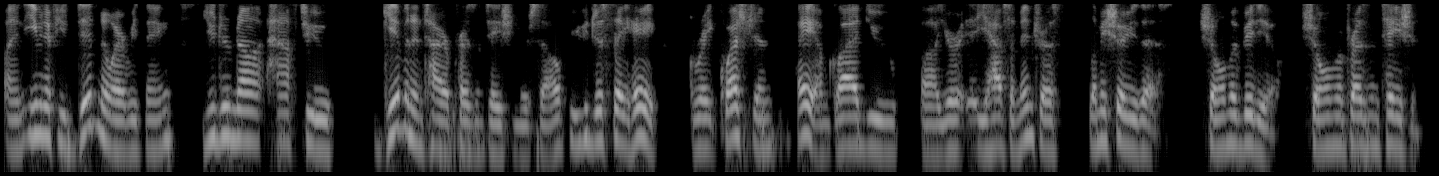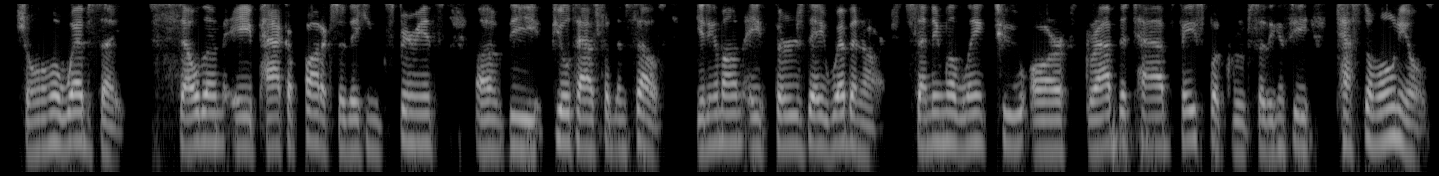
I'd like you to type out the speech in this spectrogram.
And even if you did know everything, you do not have to give an entire presentation yourself. You could just say, "Hey, great question. Hey, I'm glad you uh, you're you have some interest. Let me show you this. Show them a video. Show them a presentation. Show them a website. Sell them a pack of products so they can experience uh, the fuel tabs for themselves. Getting them on a Thursday webinar sending them a link to our Grab the Tab Facebook group so they can see testimonials.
